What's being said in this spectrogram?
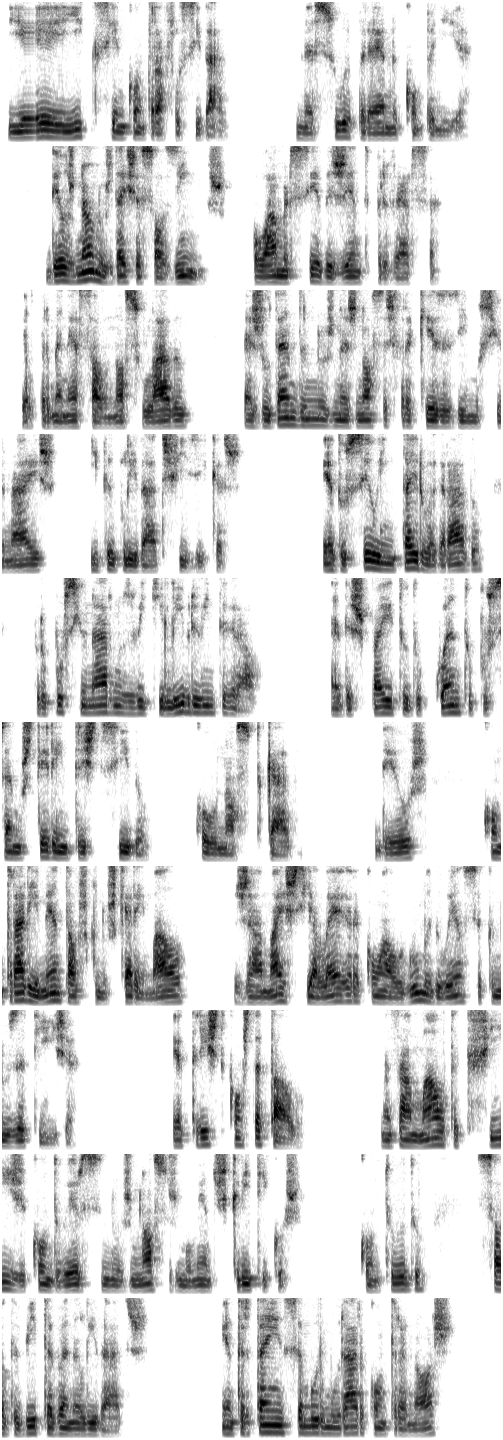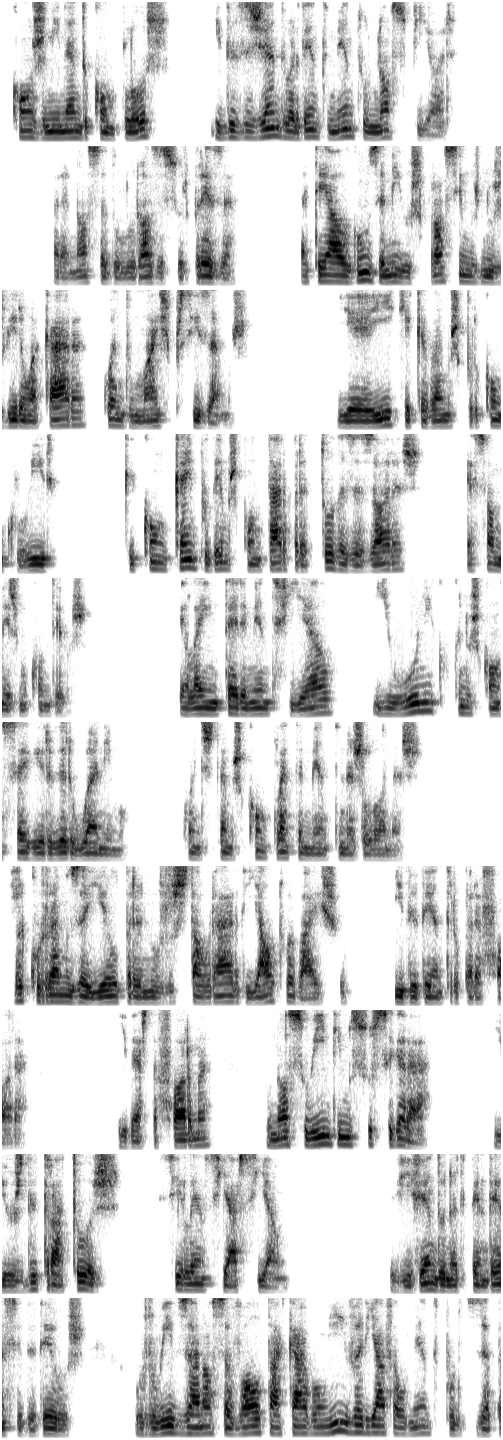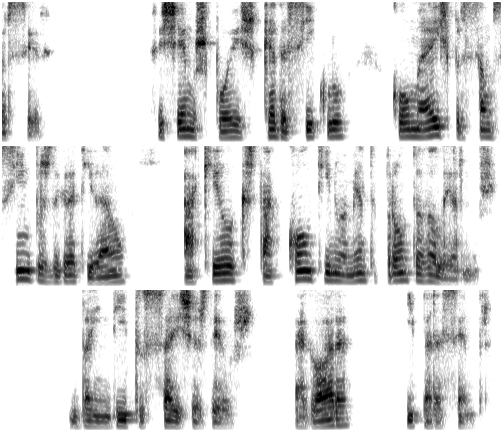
E é aí que se encontra a felicidade, na sua perene companhia. Deus não nos deixa sozinhos ou à mercê de gente perversa. Ele permanece ao nosso lado ajudando-nos nas nossas fraquezas emocionais e debilidades físicas. É do seu inteiro agrado proporcionar-nos o equilíbrio integral, a despeito do quanto possamos ter entristecido com o nosso pecado. Deus, contrariamente aos que nos querem mal, jamais se alegra com alguma doença que nos atinja. É triste constatá-lo, mas há malta que finge condoer-se nos nossos momentos críticos, contudo, só debita banalidades. Entretêm-se a murmurar contra nós, congeminando complôs e desejando ardentemente o nosso pior. Para nossa dolorosa surpresa, até alguns amigos próximos nos viram a cara quando mais precisamos. E é aí que acabamos por concluir que com quem podemos contar para todas as horas é só mesmo com Deus. Ele é inteiramente fiel e o único que nos consegue erguer o ânimo quando estamos completamente nas lonas. Recorramos a Ele para nos restaurar de alto a baixo e de dentro para fora. E desta forma, o nosso íntimo sossegará e os detratores silenciar-se-ão. Vivendo na dependência de Deus, os ruídos à nossa volta acabam invariavelmente por desaparecer. Fechemos, pois, cada ciclo com uma expressão simples de gratidão àquele que está continuamente pronto a valer-nos. Bendito sejas, Deus, agora e para sempre.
